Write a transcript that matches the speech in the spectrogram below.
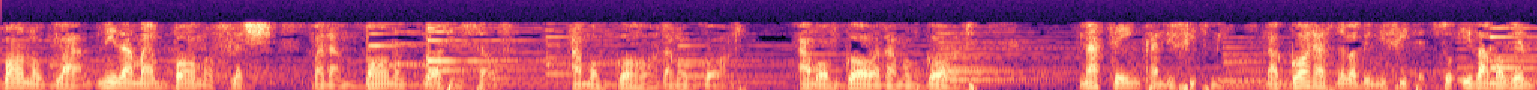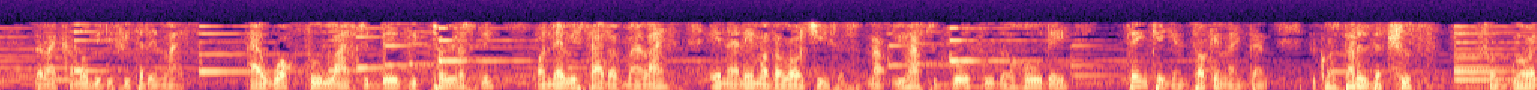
born of blood. Neither am I born of flesh. But I'm born of God himself. I'm of God. I'm of God. I'm of God. I'm of God. Nothing can defeat me. Now, God has never been defeated. So if I'm of him, then I cannot be defeated in life. I walk through life today victoriously on every side of my life in the name of the Lord Jesus. Now, you have to go through the whole day thinking and talking like that because that is the truth from God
